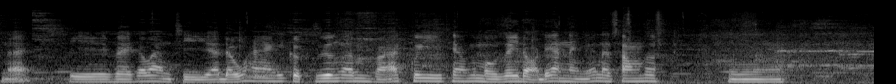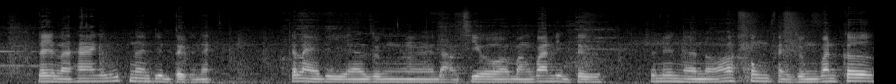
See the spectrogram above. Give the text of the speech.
Đấy thì về các bạn chỉ đấu hai cái cực dương âm và ác quy theo cái màu dây đỏ đen này nữa là xong thôi. Thì đây là hai cái nút điện tử này cái này thì à, dùng à, đảo chiều bằng van điện tử cho nên là nó không phải dùng van cơ.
